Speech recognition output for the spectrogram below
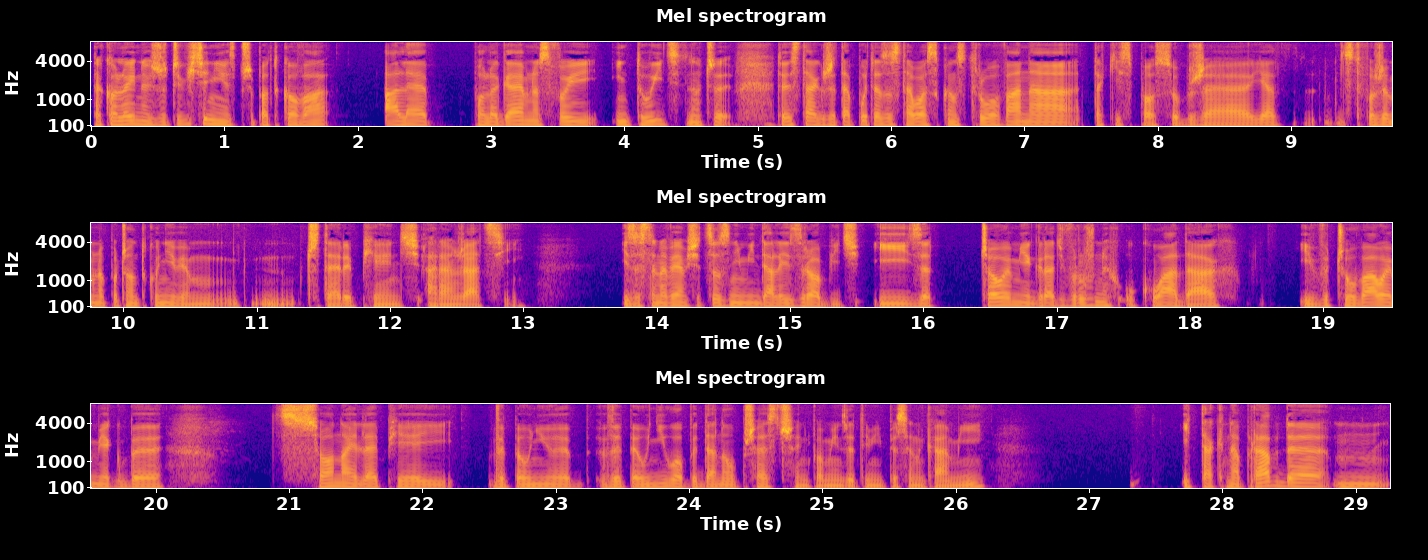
Ta kolejność rzeczywiście nie jest przypadkowa, ale polegałem na swojej intuicji. Znaczy, to jest tak, że ta płyta została skonstruowana w taki sposób, że ja stworzyłem na początku, nie wiem, 4-5 aranżacji i zastanawiałem się, co z nimi dalej zrobić. I zacząłem je grać w różnych układach i wyczuwałem jakby, co najlepiej wypełniłoby daną przestrzeń pomiędzy tymi piosenkami. I tak naprawdę mm,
